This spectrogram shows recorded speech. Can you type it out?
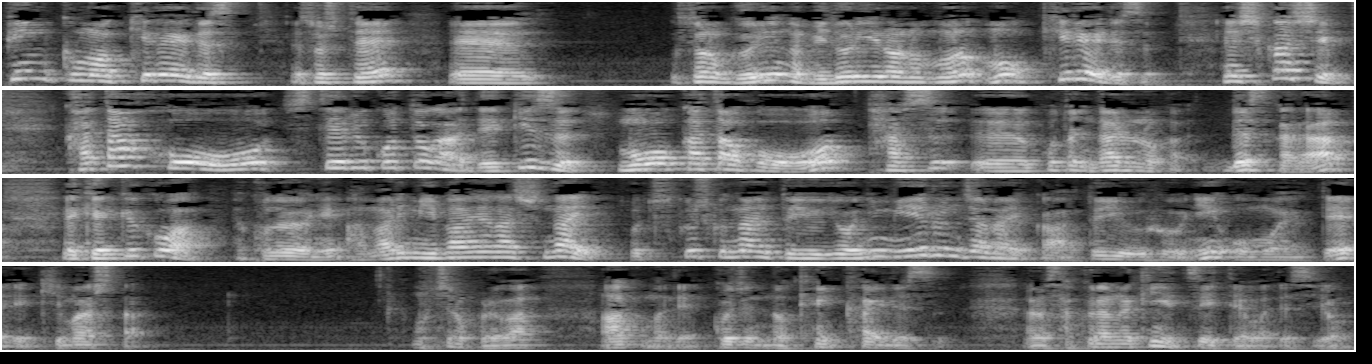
ピンクも綺麗です。そして、えーそのグリーンの緑色のものも綺麗です。しかし、片方を捨てることができず、もう片方を足すことになるのか、ですから、結局はこのようにあまり見栄えがしない、美しくないというように見えるんじゃないかというふうに思えてきました。もちろんこれはあくまで個人の見解です。あの、桜の木についてはですよ。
